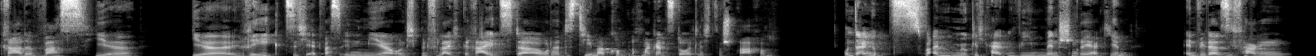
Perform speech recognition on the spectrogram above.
gerade was, hier, hier regt sich etwas in mir und ich bin vielleicht gereizter oder das Thema kommt nochmal ganz deutlich zur Sprache. Und dann gibt es zwei Möglichkeiten, wie Menschen reagieren. Entweder sie fangen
